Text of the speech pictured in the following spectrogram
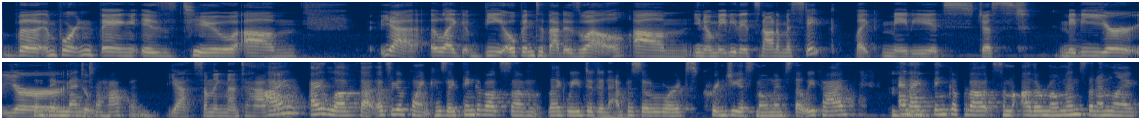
the important thing is to um yeah like be open to that as well. Um you know maybe it's not a mistake. Like maybe it's just maybe you're you're something meant del- to happen. Yeah something meant to happen. I i love that. That's a good point because i think about some like we did an episode where it's cringiest moments that we've had mm-hmm. and i mm-hmm. think about some other moments that i'm like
